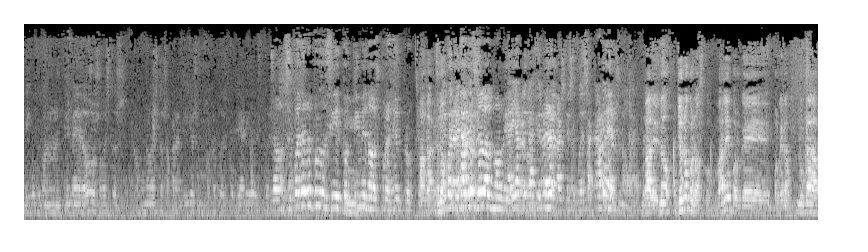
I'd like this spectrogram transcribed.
digo que con un M2 o estos, con uno de estos aparatillos a lo mejor lo puedes copiar y después... No, se puede reproducir con Time2, por ejemplo. Ajá, no. Conectándoselo al móvil. Hay aplicaciones de las que se puede A sacar y ver. no, ¿eh? Vale, no, yo no conozco, ¿vale? Porque, porque no, nunca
